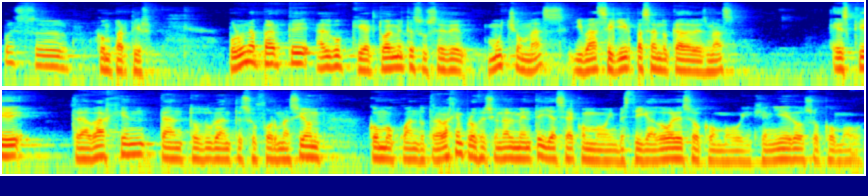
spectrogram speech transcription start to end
pues, eh, compartir. Por una parte, algo que actualmente sucede mucho más y va a seguir pasando cada vez más, es que trabajen tanto durante su formación como cuando trabajen profesionalmente, ya sea como investigadores o como ingenieros o como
